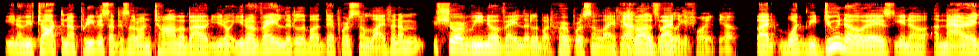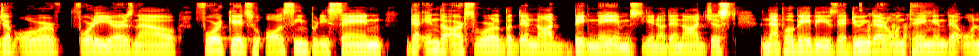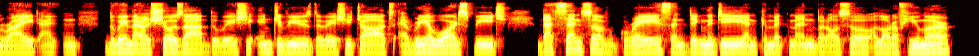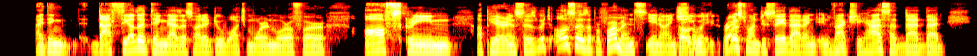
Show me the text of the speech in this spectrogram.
you know we've talked in a previous episode on tom about you know you know very little about their personal life and i'm sure we know very little about her personal life yeah, as well that's but a really good point. Yeah. but what we do know is you know a marriage of over 40 years now four kids who all seem pretty sane they're in the arts world but they're not big names you know they're not just nepo babies. They're doing their own thing in their own right and the way meryl shows up the way she interviews the way she talks every award speech that sense of grace and dignity and commitment but also a lot of humor. I think that's the other thing as I started to watch more and more of her off-screen appearances, which also is a performance, you know, and she would be the right. first one to say that. And in Mhm. fact, she has said that that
